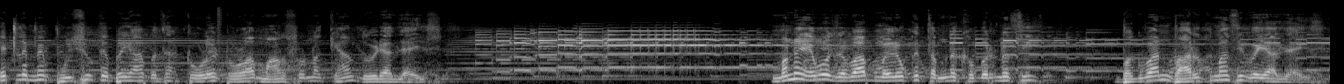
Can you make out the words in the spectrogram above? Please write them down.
એટલે મેં પૂછ્યું કે ભાઈ, આ બધા ટોળે ટોળા માણસોના ક્યાં દોડ્યા જાય છે? મને એવો જવાબ મળ્યો કે તમને ખબર નથી, ભગવાન ભારતમાંથી વયા જાય છે.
